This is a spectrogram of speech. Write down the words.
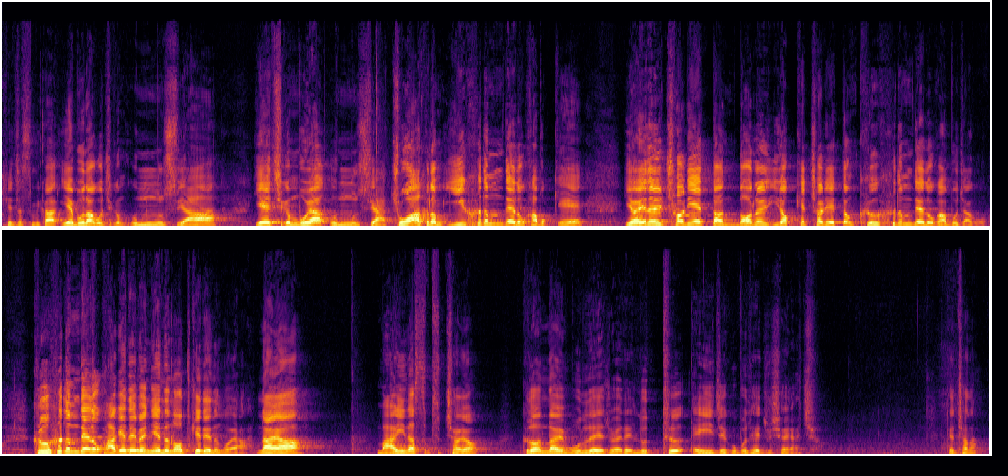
괜찮습니까? 얘 뭐라고 지금? 음수야. 얘 지금 뭐야? 음수야. 좋아. 그럼 이 흐름대로 가볼게. 얘를 처리했던 너를 이렇게 처리했던 그 흐름대로 가보자고. 그 흐름대로 가게 되면 얘는 어떻게 되는 거야? 나야. 마이너스 붙여요. 그런 다음에 뭐를 해줘야 돼? 루트 a 제곱을 해주셔야죠. 괜찮아?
